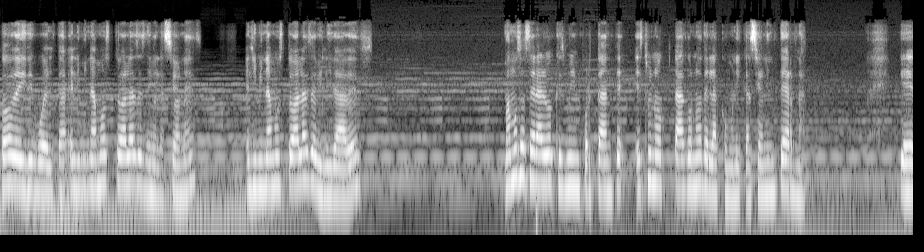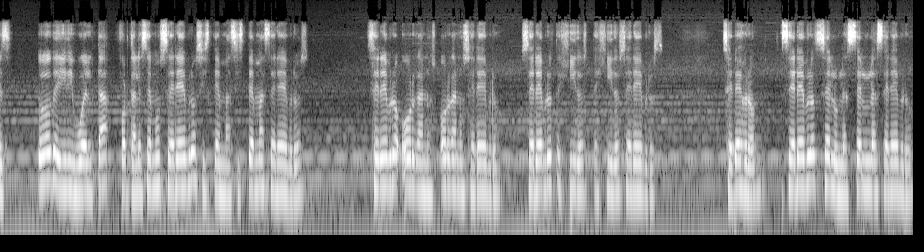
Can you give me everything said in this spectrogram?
todo de ida y vuelta, eliminamos todas las desnivelaciones, eliminamos todas las debilidades. Vamos a hacer algo que es muy importante, es un octágono de la comunicación interna, que es todo de ida y vuelta, fortalecemos cerebro, sistema, sistema, cerebros, cerebro, órganos, órgano, cerebro, cerebro, tejidos, tejidos, cerebros, cerebro, cerebro, células, células, cerebro.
